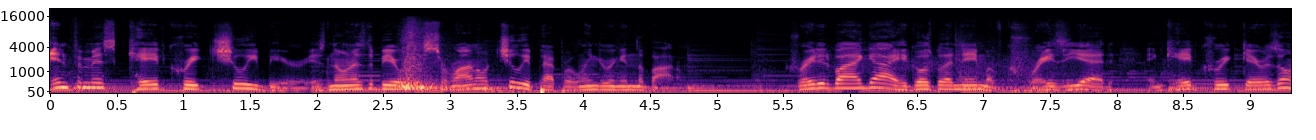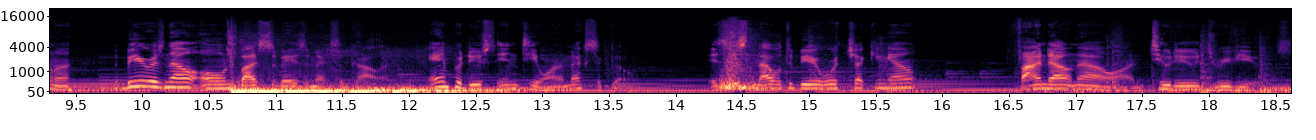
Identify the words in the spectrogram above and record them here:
infamous Cave Creek Chili Beer is known as the beer with a serrano chili pepper lingering in the bottom. Created by a guy who goes by the name of Crazy Ed in Cave Creek, Arizona, the beer is now owned by Cerveza Mexicali and produced in Tijuana, Mexico. Is this novelty beer worth checking out? Find out now on Two Dudes Reviews.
